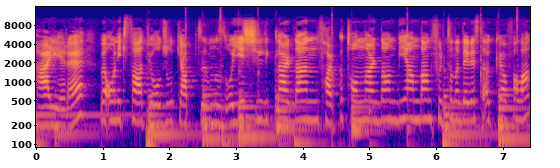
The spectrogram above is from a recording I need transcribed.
her yere ve 12 saat yolculuk yaptığımız o yeşilliklerden, farklı tonlardan bir yandan fırtına deresi akıyor falan.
